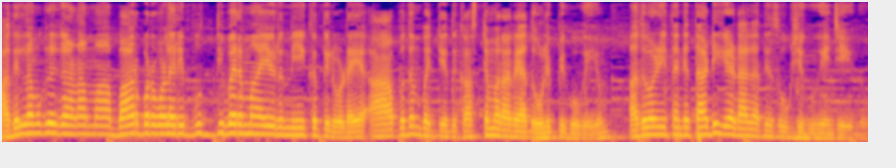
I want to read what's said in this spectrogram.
അതിൽ നമുക്ക് കാണാം ആ ബാർബർ വളരെ ബുദ്ധിപരമായ ഒരു നീക്കത്തിലൂടെ ആപദം പറ്റിയത് കസ്റ്റമർ അറിയാതെ ഒളിപ്പിക്കുകയും അതുവഴി തന്റെ തടി കേടാകാതെ സൂക്ഷിക്കുകയും ചെയ്യുന്നു.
